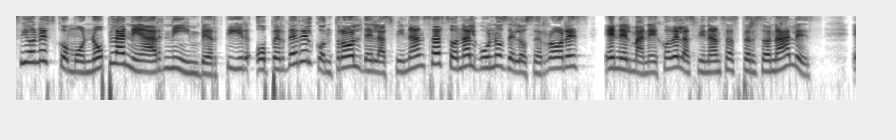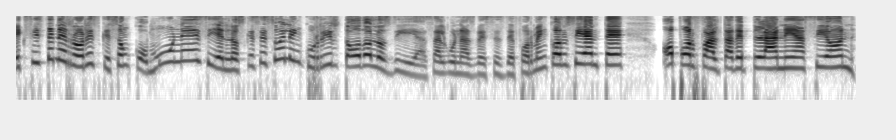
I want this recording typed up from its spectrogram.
Acciones como no planear ni invertir o perder el control de las finanzas son algunos de los errores en el manejo de las finanzas personales. Existen errores que son comunes y en los que se suele incurrir todos los días, algunas veces de forma inconsciente o por falta de planeación,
